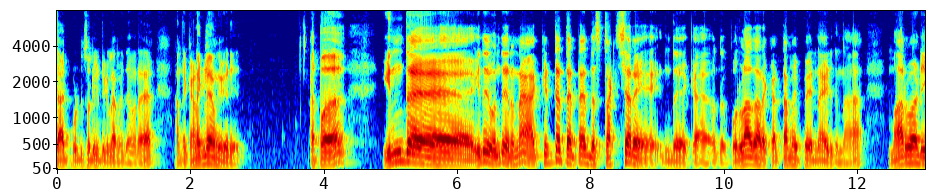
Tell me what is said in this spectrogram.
ஜாட் போட்டு சொல்லிட்டு இருக்கலாமே தவிர அந்த கணக்கில் அவங்க கிடையாது. அப்போ இந்த இது வந்து என்னென்னா கிட்டத்தட்ட இந்த ஸ்ட்ரக்சரு இந்த க இந்த பொருளாதார கட்டமைப்பே என்ன ஆயிடுதுன்னா மார்வாடி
